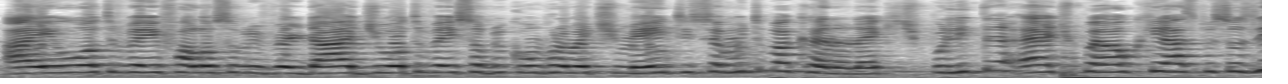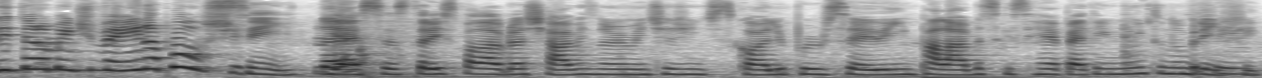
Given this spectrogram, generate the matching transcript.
Aí o outro veio e falou sobre verdade, o outro veio sobre comprometimento. Isso é muito bacana, né? Que, tipo, é, tipo, é o que as pessoas literalmente veem na post. Sim, né? e essas três palavras-chave normalmente a gente escolhe por serem palavras que se repetem muito no briefing.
